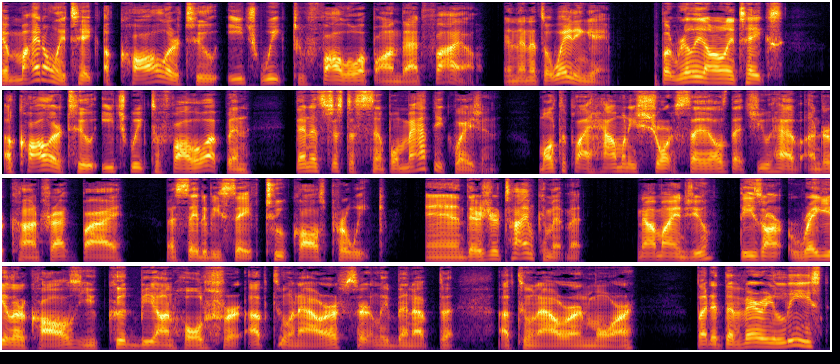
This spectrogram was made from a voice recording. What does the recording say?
it might only take a call or two each week to follow up on that file, and then it's a waiting game. But really, it only takes a call or two each week to follow up, and then it's just a simple math equation. Multiply how many short sales that you have under contract by, let's say to be safe, two calls per week. And there's your time commitment. Now, mind you, these aren't regular calls. You could be on hold for up to an hour, certainly been up to, up to an hour and more. But at the very least,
